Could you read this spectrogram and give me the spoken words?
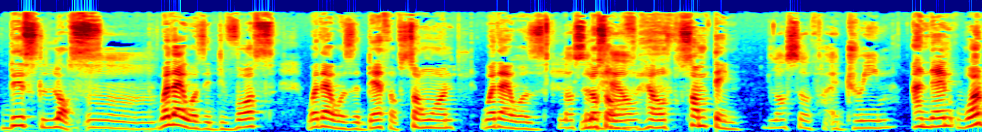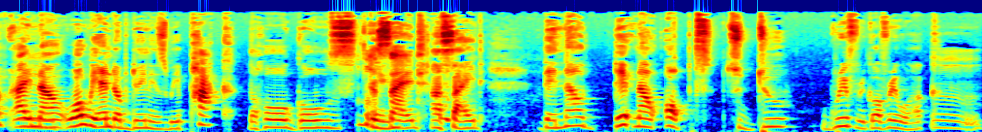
this loss, whether it was a divorce, whether it was the death of someone, whether it was Loss of loss health. of health, something. Loss of a dream And then what I mm. now what we end up doing is we pack the whole goals Aside. aside. They now they now opt to do grief recovery work mm.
